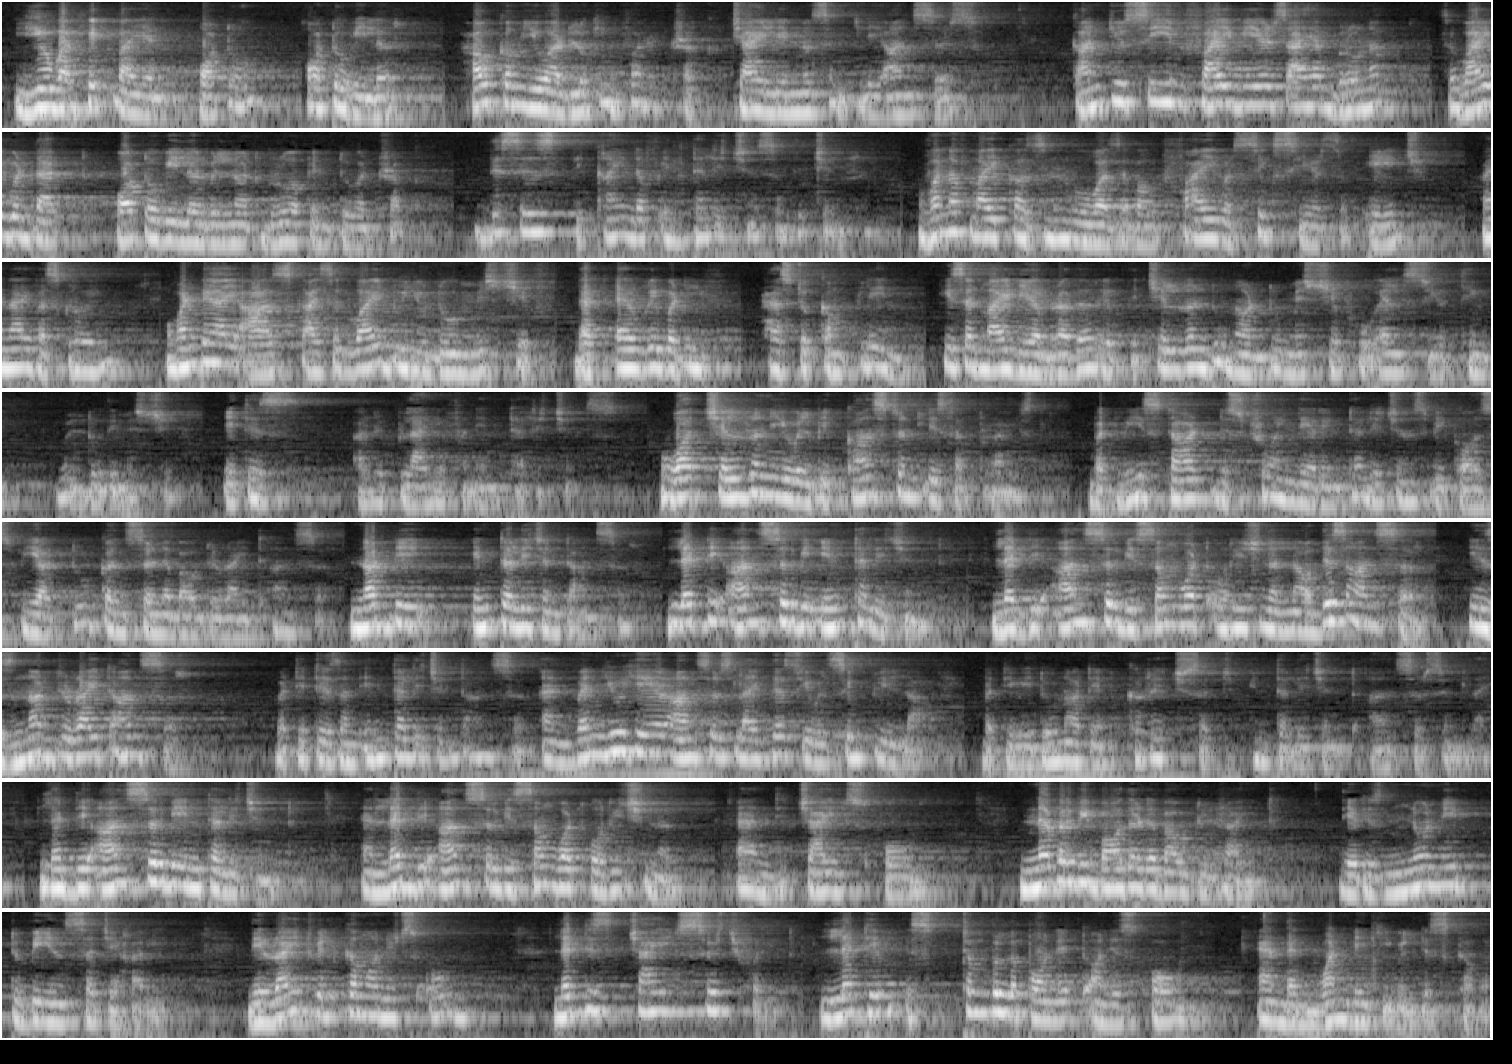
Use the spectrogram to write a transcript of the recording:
You were hit by an auto, auto wheeler. How come you are looking for a truck? Child innocently answers, can't you see in five years I have grown up? So why would that auto wheeler will not grow up into a truck? This is the kind of intelligence of the children. One of my cousin who was about five or six years of age, when I was growing, one day I asked, I said, why do you do mischief that everybody has to complain? He said, my dear brother, if the children do not do mischief, who else you think will do the mischief? It is a reply of an intelligence. What children you will be constantly surprised. But we start destroying their intelligence because we are too concerned about the right answer, not the intelligent answer. Let the answer be intelligent. Let the answer be somewhat original. Now, this answer is not the right answer but it is an intelligent answer. And when you hear answers like this, you will simply laugh. But we do not encourage such intelligent answers in life. Let the answer be intelligent and let the answer be somewhat original and the child's own. Never be bothered about the right. There is no need to be in such a hurry. The right will come on its own. Let this child search for it. Let him stumble upon it on his own, and then one day he will discover.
